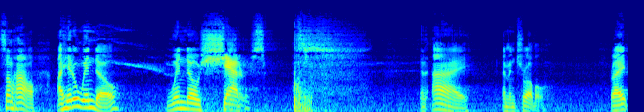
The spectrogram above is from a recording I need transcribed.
somehow I hit a window, window shatters. And I am in trouble right?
